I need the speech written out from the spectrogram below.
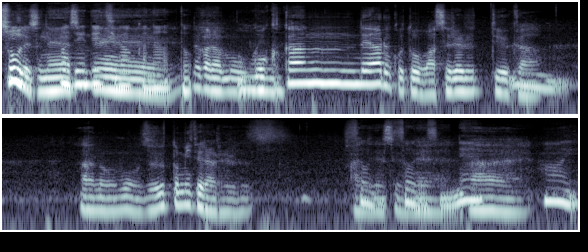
そうですね、まあ、全然違うかなとええだからもう極感であることを忘れるっていうか、うん。あのもうずっと見てられる感じですよね。そうですよね。はい。はい。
